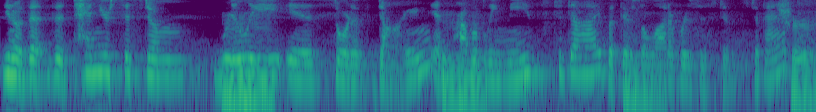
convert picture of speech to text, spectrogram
you know, the, the tenure system really Mm-hmm. is sort of dying and Mhm. probably needs to die, but there's a Mhm. lot of resistance to that. Sure.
